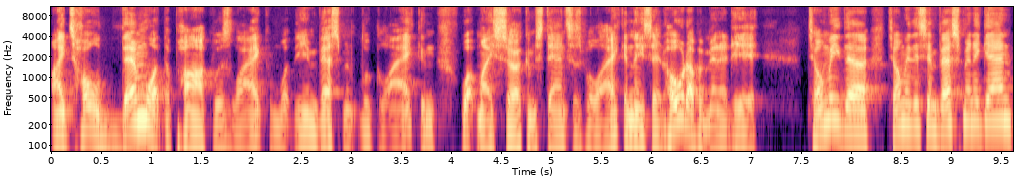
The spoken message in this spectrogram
I told them what the park was like and what the investment looked like and what my circumstances were like. And they said, hold up a minute here tell me the tell me this investment again?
